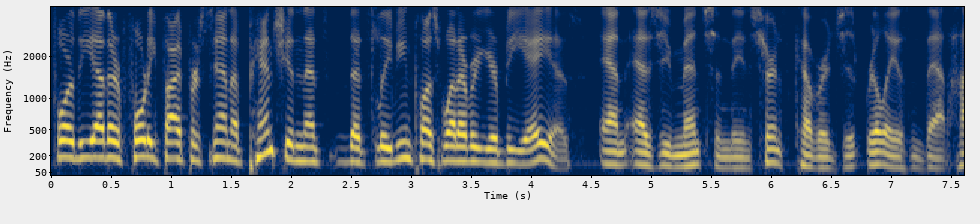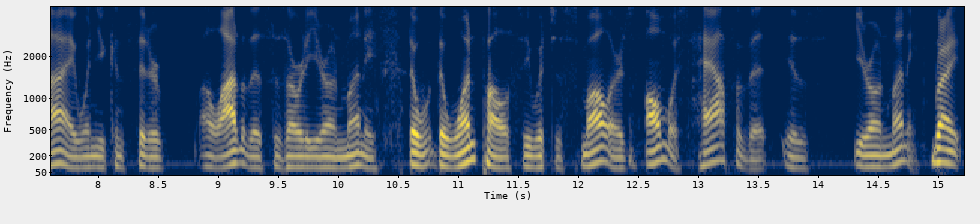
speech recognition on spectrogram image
for the other 45% of pension that's that's leaving plus whatever your VA is. and as you mentioned, the insurance coverage really isn't that high when you consider a lot of this is already your own money. The the one policy, which is smaller, it's almost half of it is your own money. Right.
